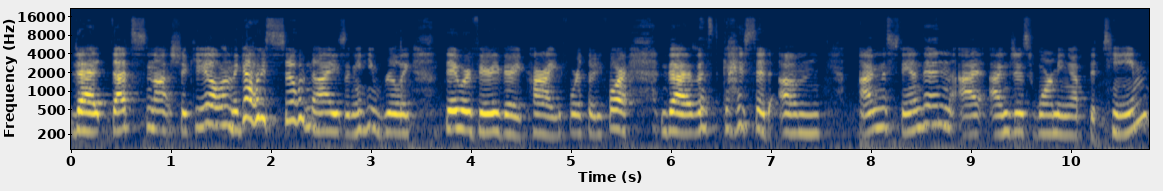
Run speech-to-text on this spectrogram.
that that's not Shaquille. And the guy was so nice. I mean, he really, they were very, very kind. 434. That this guy said, um, I'm the stand-in. I, am just warming up the team.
